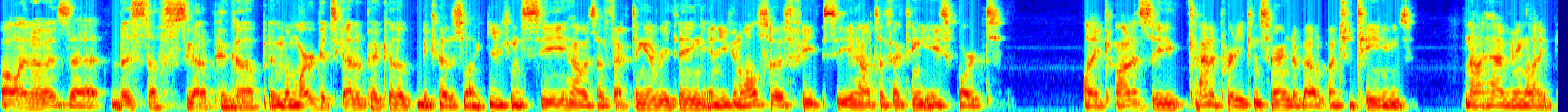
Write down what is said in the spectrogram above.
all I know is that this stuff's got to pick up and the market's got to pick up because, like, you can see how it's affecting everything, and you can also see how it's affecting esports. Like, honestly, kind of pretty concerned about a bunch of teams not having like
